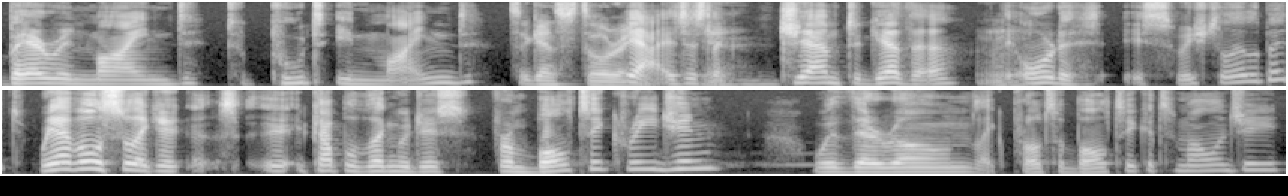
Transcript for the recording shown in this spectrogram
bear in mind, to put in mind. It's again story. Yeah, it's just like jammed together. The Mhm. order is- is switched a little bit. We have also like a, a couple of languages from Baltic region with their own like Proto-Baltic etymology,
